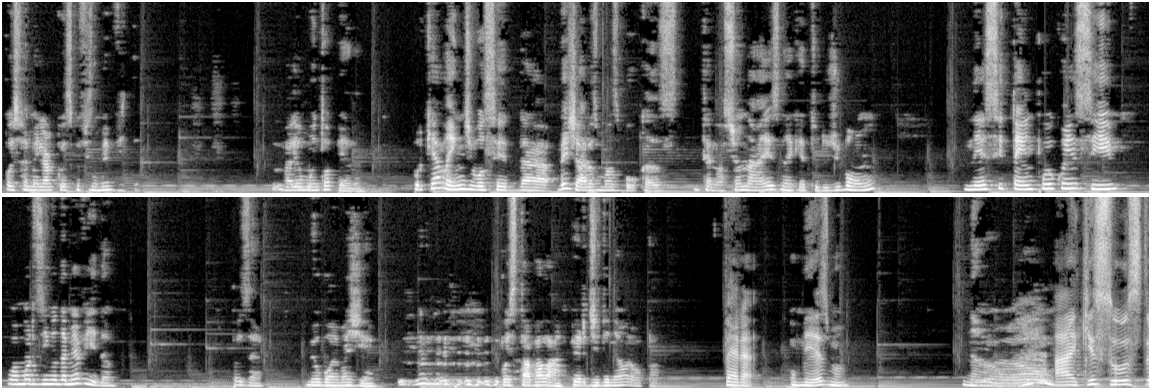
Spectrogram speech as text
Pois foi a melhor coisa que eu fiz na minha vida. Valeu muito a pena. Porque além de você dar, beijar umas bocas internacionais, né, que é tudo de bom, nesse tempo eu conheci o amorzinho da minha vida. Pois é, meu boy magia. pois estava lá, perdido na Europa. Pera, o mesmo? Não. Não. Ai, que susto.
